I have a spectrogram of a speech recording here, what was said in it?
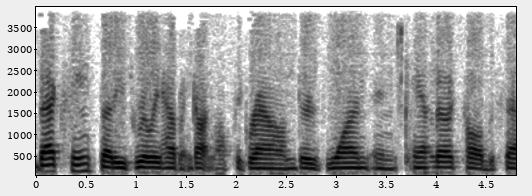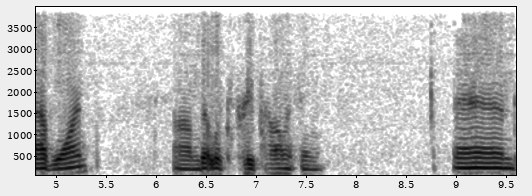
vaccine studies really haven't gotten off the ground. There's one in Canada called the SAV1 um, that looks pretty promising. And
